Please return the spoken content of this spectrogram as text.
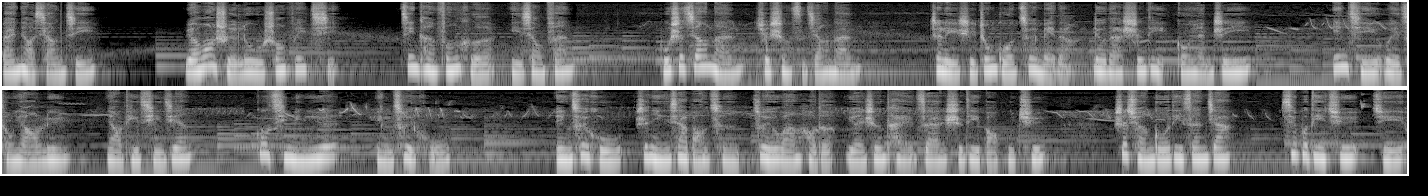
百鸟翔集。远望水陆双飞起，近看风河一向帆。不是江南，却胜似江南。这里是中国最美的六大湿地公园之一，因其纬丛摇绿，鸟啼其间，故其名曰灵翠湖。灵翠湖是宁夏保存最为完好的原生态自然湿地保护区，是全国第三家、西部地区及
